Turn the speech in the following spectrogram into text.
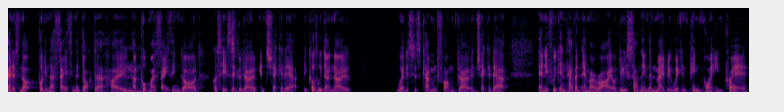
and it's not putting their faith in the doctor. I, mm. I put mm. my faith in God because He said, go and check it out. Because we don't know where this is coming from, go and check it out. And if we can have an MRI or do something, then maybe we can pinpoint in prayer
